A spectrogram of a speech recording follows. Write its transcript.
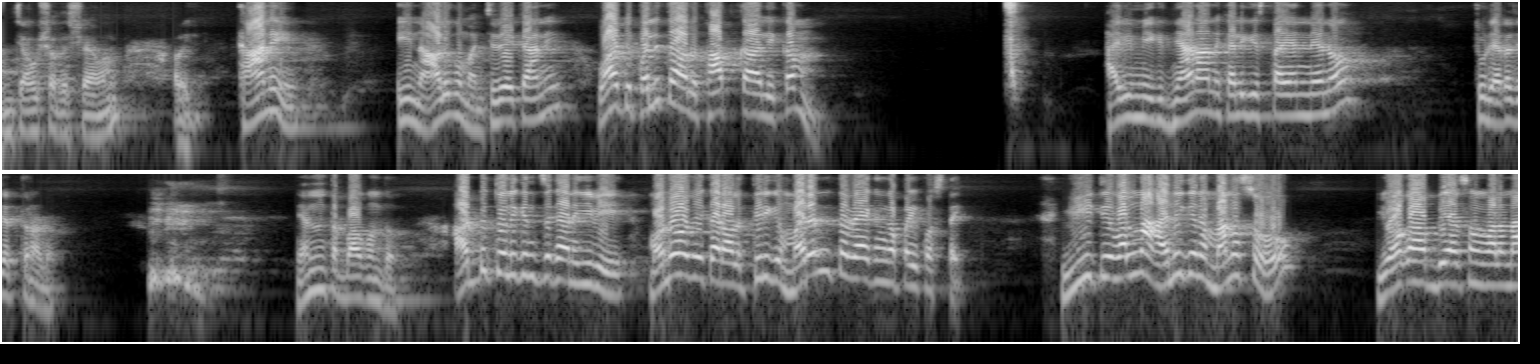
మంచి ఔషధ సేవనం. అవి కానీ ఈ నాలుగు మంచిదే కానీ వాటి ఫలితాలు తాత్కాలికం. అవి మీకు జ్ఞానాన్ని కలిగిస్తాయని నేను చూడు ఎలా చెప్తున్నాడు. ఎంత బాగుందో. అడ్డు తొలగించగానే ఇవి మనోవికారాలు తిరిగి మరింత వేగంగా పైకి వస్తాయి వీటి వలన అణిగిన మనసు యోగాభ్యాసం వలన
